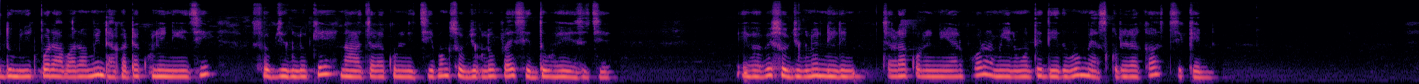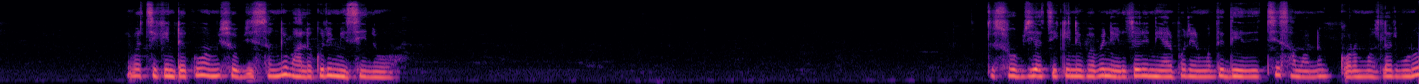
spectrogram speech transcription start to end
তো দু মিনিট পর আবার আমি ঢাকাটা খুলে নিয়েছি। সবজিগুলোকে নাড়াচাড়া করে নিচ্ছি এবং সবজিগুলো প্রায় সেদ্ধ হয়ে এসেছে। এভাবে সবজিগুলো নেড়ে চাড়া করে নেওয়ার পর আমি এর মধ্যে দিয়ে দেবো ম্যাশ করে রাখা চিকেন। এবার চিকেনটাকেও আমি সবজির সঙ্গে ভালো করে মিশিয়ে নেব। তো সবজি আর চিকেন এভাবে নেড়ে চেড়ে নেওয়ার পর এর মধ্যে দিয়ে দিচ্ছি সামান্য গরম মশলার গুঁড়ো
